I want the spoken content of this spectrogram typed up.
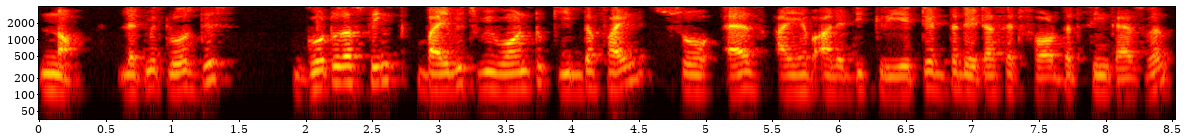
Now let me close this. Go to the sink by which we want to keep the file. So as I have already created the dataset for that sink as well.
